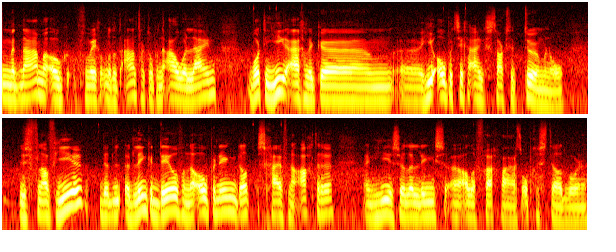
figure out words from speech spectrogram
met name ook vanwege omdat het aantrakt op een oude lijn, wordt er hier eigenlijk, uh, uh, hier opent zich eigenlijk straks de terminal. Dus vanaf hier, de, het linker deel van de opening, dat schuift naar achteren. En hier zullen links uh, alle vrachtwagens opgesteld worden.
